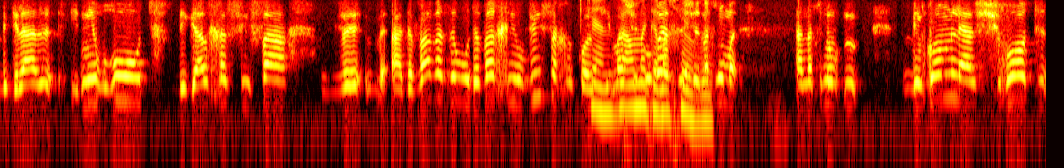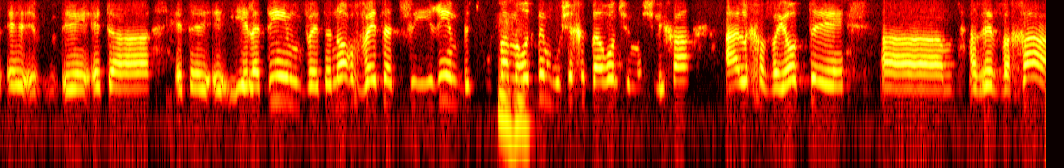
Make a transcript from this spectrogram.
בגלל נראות, בגלל חשיפה, והדבר הזה הוא דבר חיובי סך הכל. כן, זו מגמה חיובית. אנחנו, במקום להשרות את, ה, את הילדים ואת הנוער ואת הצעירים בתקופה מאוד ממושכת בארון שמשליכה על חוויות uh, הרווחה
